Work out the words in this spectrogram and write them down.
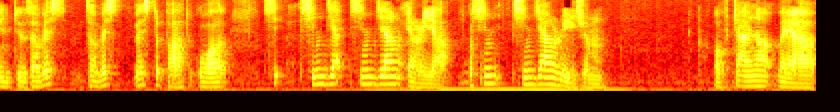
into the west the west west part or Xinjiang, Xinjiang area or Xin, Xinjiang region of China where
